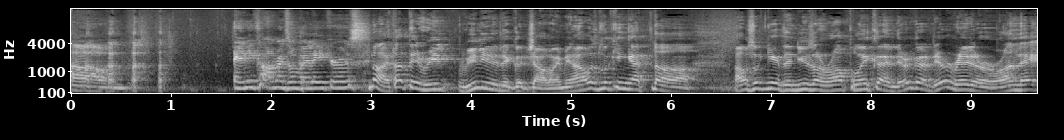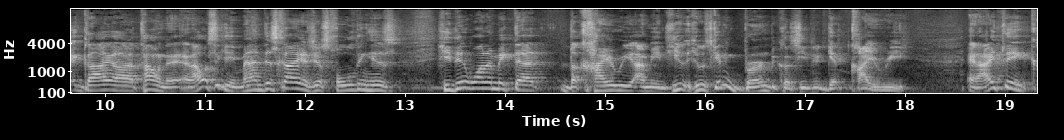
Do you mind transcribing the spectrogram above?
um, any comments on my Lakers? No, I thought they re- really did a good job. I mean, I was looking at the. I was looking at the news on Rob Pelinka, and they're they're ready to run that guy out of town. And I was thinking, man, this guy is just holding his. He didn't want to make that the Kyrie. I mean, he he was getting burned because he didn't get Kyrie, and I think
